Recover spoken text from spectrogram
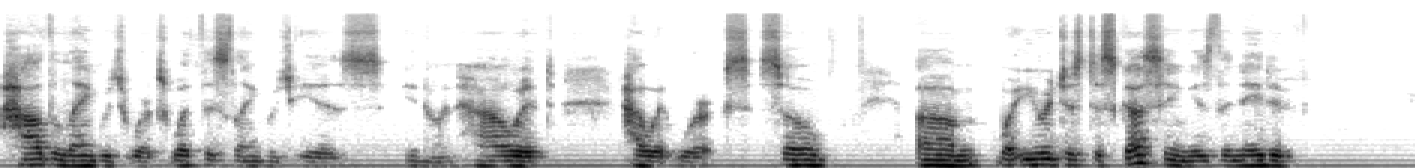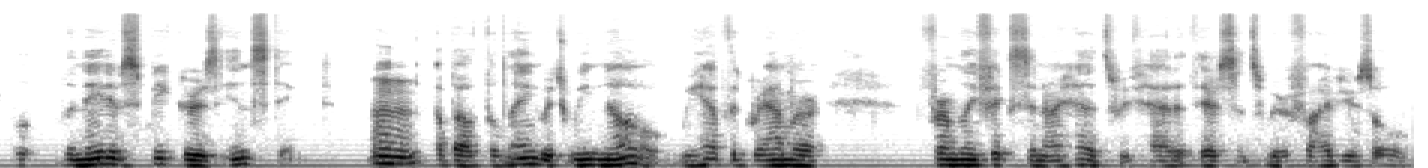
how the language works, what this language is, you know, and how it how it works. So, um, what you were just discussing is the native the native speaker's instinct Mhm. about the language. We know we have the grammar firmly fixed in our heads. We've had it there since we were five years old.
